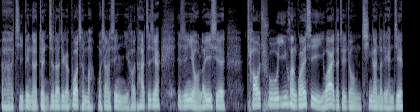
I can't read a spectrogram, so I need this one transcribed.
呃，疾病的诊治的这个过程嘛，我相信你和他之间已经有了一些超出医患关系以外的这种情感的连接。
